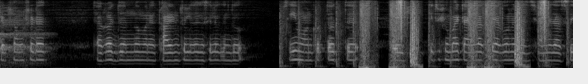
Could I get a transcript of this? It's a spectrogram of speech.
নেটওয়ার্কের সমস্যাটা থাকার জন্য মানে কারেন্ট চলে গেছিল সময় টাইম লাগছে এখন সামনে যাচ্ছি।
